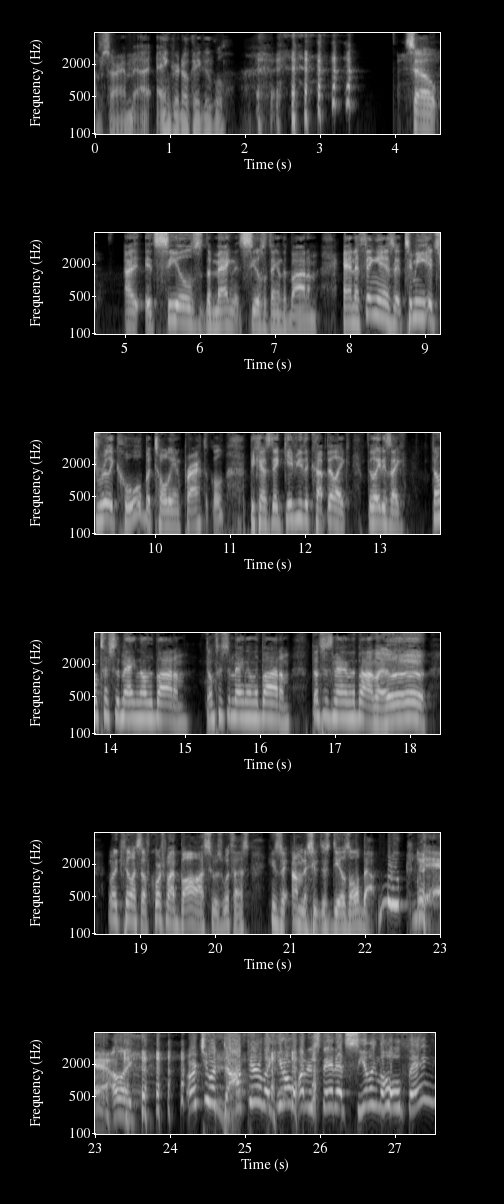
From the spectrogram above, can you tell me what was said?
I'm sorry, I'm uh, angered. Okay, Google. So I, it seals the magnet seals the thing at the bottom. And the thing is, to me, it's really cool, but totally impractical because they give you the cup. They're like, the lady's like, don't touch the magnet on the bottom. Don't touch the magnet on the bottom. Don't touch the magnet on the bottom. I'm like, Ugh. I'm gonna kill myself. Of course, my boss, who was with us, he's like, I'm gonna see what this deal's all about. Bloop. Yeah. I'm like, aren't you a doctor? Like, you don't understand that sealing the whole thing?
